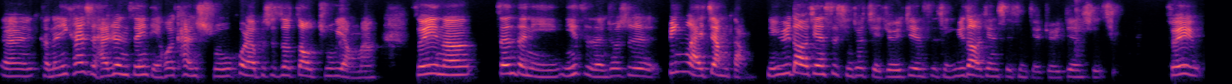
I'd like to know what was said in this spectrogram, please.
呃，可能一开始还认真一点会看书，后来不是说照猪养吗？所以呢，真的你你只能就是兵来将挡，你遇到一件事情就解决一件事情，遇到一件事情解决一件事情，所以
